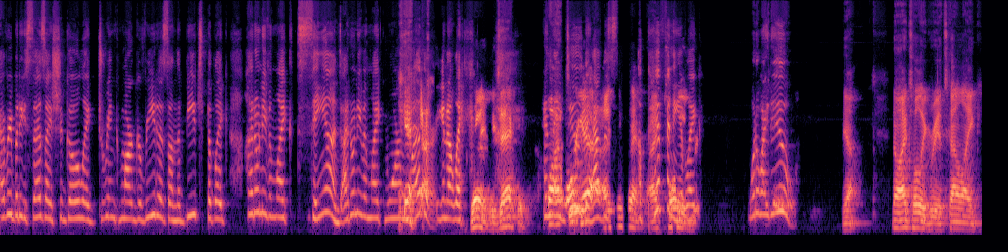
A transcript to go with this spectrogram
everybody says I should go like drink margaritas on the beach, but like I don't even like sand. I don't even like warm yeah. weather, you know, like right, exactly. And well, they oh, do, yeah, they have this epiphany totally of like, agree. what do I do? Yeah. No, I totally agree. It's kind of like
